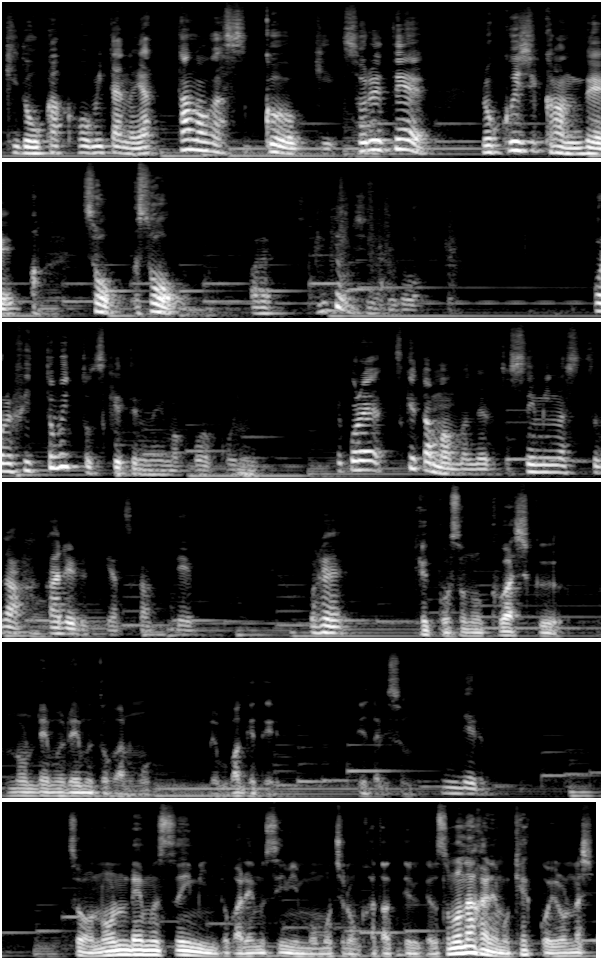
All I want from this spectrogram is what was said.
気道確保みたいなのやったのがすっごい大きい。それで、6時間で、あ、そう、そう。あれ、見てほしいんだけど、これフィットビットつけてるの、今、ここに。で、これ、つけたまま寝ると睡眠の質が測れるってやつがあって、これ、結構その詳しくノンレムレムとかのも分けて出たりするの？出る。そう、ノンレム睡眠とかレム睡眠ももちろん語ってるけど、その中にも結構いろんなし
